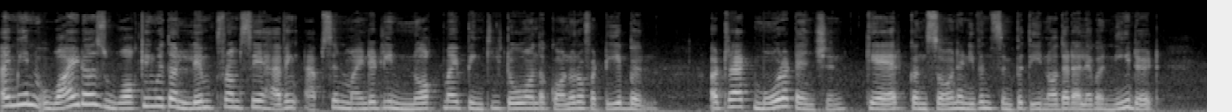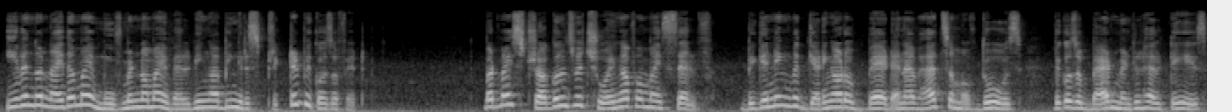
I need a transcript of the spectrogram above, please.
I mean, why does walking with a limp from, say, having absent mindedly knocked my pinky toe on the corner of a table attract more attention, care, concern, and even sympathy, not that I'll ever need it, even though neither my movement nor my well being are being restricted because of it. But my struggles with showing up for myself, beginning with getting out of bed, and I've had some of those because of bad mental health days,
